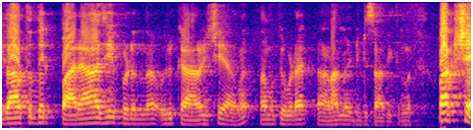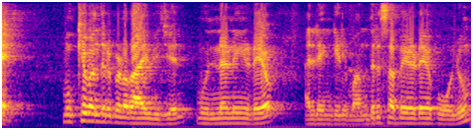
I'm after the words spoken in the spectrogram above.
യഥാർത്ഥത്തിൽ പരാജയപ്പെടുന്ന ഒരു കാഴ്ചയാണ് നമുക്കിവിടെ കാണാൻ വേണ്ടിയിട്ട് സാധിക്കുന്നത്. പക്ഷേ മുഖ്യമന്ത്രി പിണറായി വിജയൻ മുന്നണിയുടെയോ അല്ലെങ്കിൽ മന്ത്രിസഭയുടെയോ പോലും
